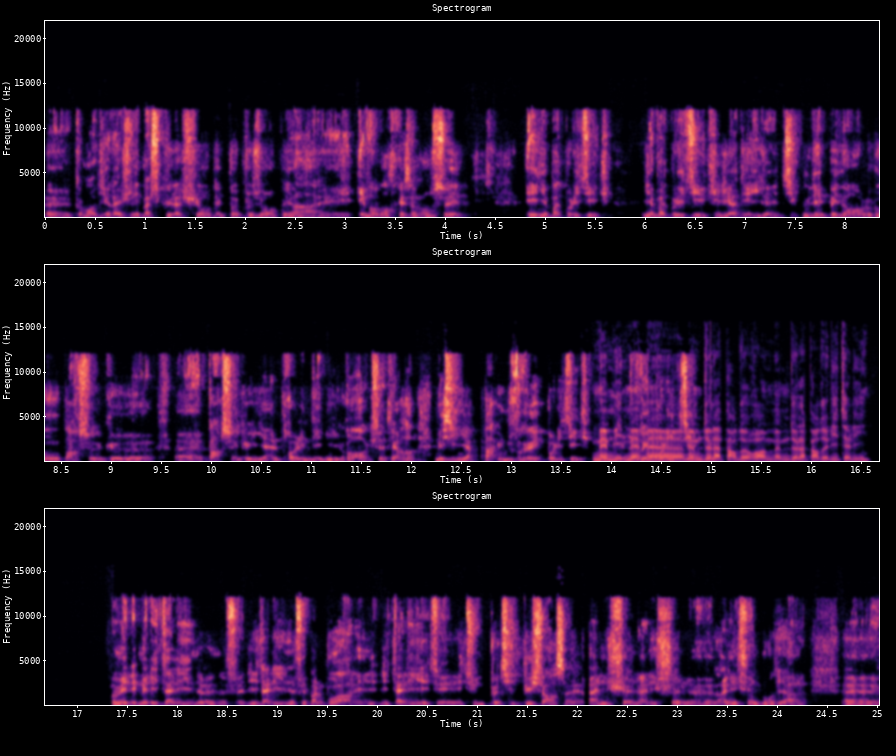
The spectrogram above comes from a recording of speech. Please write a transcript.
euh, comment dirais-je, l'émasculation des peuples européens est, vraiment très avancée. Et il n'y a pas de politique. Il n'y a pas de politique. Il y a des, il y a des petits coups d'épée dans l'eau parce que euh, parce qu'il y a le problème des migrants, etc. Mais il n'y a pas une vraie politique. Même, même, même de la part de Rome, même de la part de l'Italie? Mais, l'Italie ne, fait pas le poids. L'Italie est, une petite puissance à l'échelle, à l'échelle, mondiale. Euh,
